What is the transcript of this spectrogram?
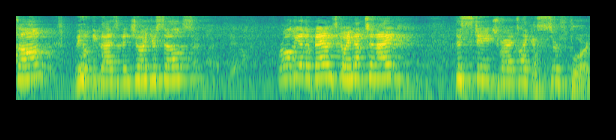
song. We hope you guys have enjoyed yourselves. For all the other bands going up tonight, this stage rides like a surfboard.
